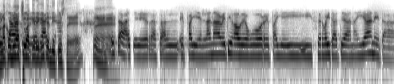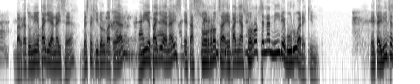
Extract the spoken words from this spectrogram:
olako mehatxuak ere egiten dituzte, eh? Ez da bat ere errazal epaien lana, beti gaude hor epaiei zerbait atea nahian, eta... Barkatu ni epailea naiz, eh? Beste kirol batean, Bai, ni epailea naiz, eta zorrotza, e, baina zorrotzena nire buruarekin. Eta iruditzen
